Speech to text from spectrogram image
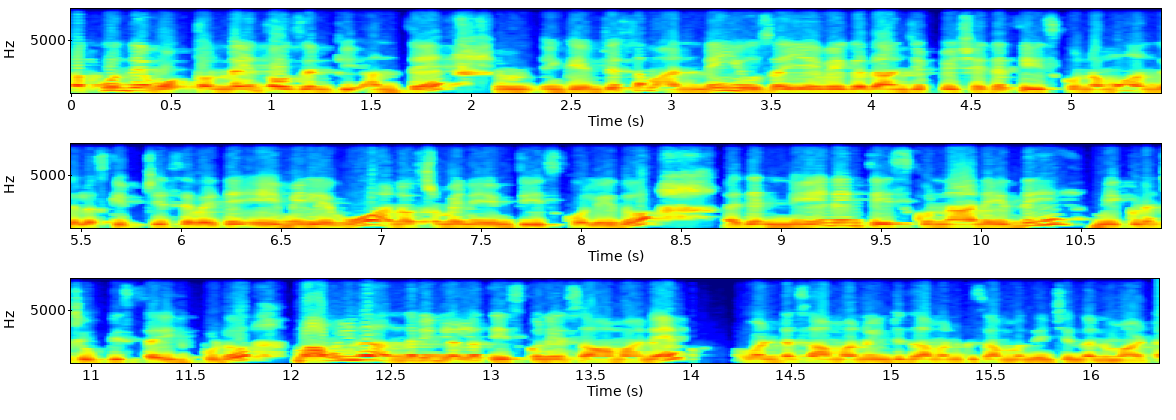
తక్కువ ఉందేమో నైన్ థౌసండ్కి అంతే. ఇంకేం చేస్తాం? అన్ని యూజ్ అయ్యేవే కదా అని చెప్పేసి అయితే తీసుకున్నాము. అందులో స్కిప్ చేసేవి అయితే ఏమీ లేవు. అనవసరమైన ఏం తీసుకోలేదు. అయితే నేనేం తీసుకున్నా అనేది మీకు కూడా చూపిస్తాయి ఇప్పుడు. మామూలుగా అందరి ఇళ్ళలో తీసుకునే సామానే. వంట సామాను ఇంటి సామాన్కి సంబంధించింది అనమాట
